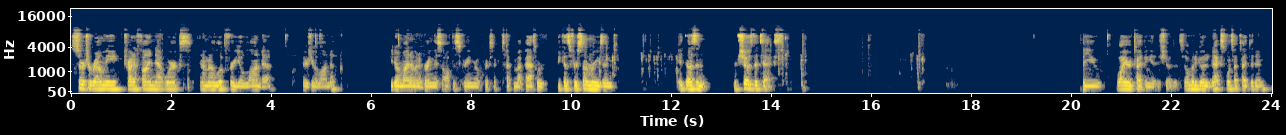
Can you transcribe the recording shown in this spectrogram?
search around me, try to find networks, and I'm going to look for Yolanda. There's Yolanda. If you don't mind, I'm going to bring this off the screen real quick so I can type in my password because for some reason it doesn't, it shows the text. You, while you're typing it, it shows it. So I'm going to go to next once I typed it in.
